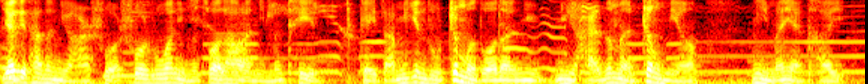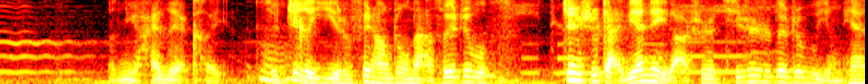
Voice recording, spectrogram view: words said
也给他的女儿说说，如果你们做到了，你们可以给咱们印度这么多的女女孩子们证明，你们也可以，呃女孩子也可以，所以这个意义是非常重大。所以这部真实改编这一点是，其实是对这部影片，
